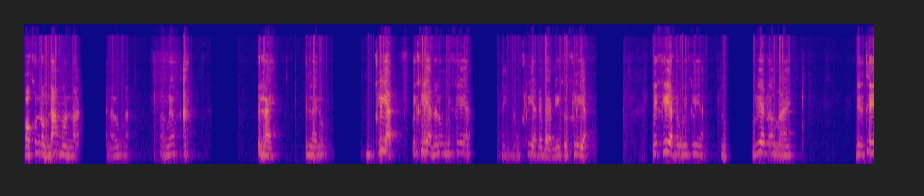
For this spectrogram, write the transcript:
บอกคุณหนุ่มนั่งมนหน่อยนะลูกนะลองเร็วอะเป็นไร เป็นไรลูก เครียด ไม่เครียดนะลูกไม่เครียดนี่น้องเครียดในแบบนี้คือเครียด ไม่เครียดลูกไม่เครียดหนูเครียดเรื่องอะไรมิวตี้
